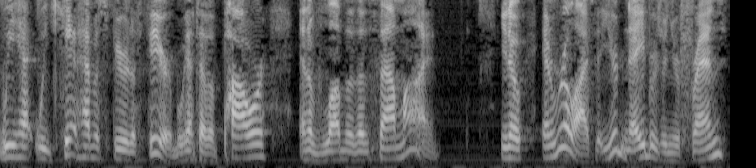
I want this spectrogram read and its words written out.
We, ha- we can't have a spirit of fear, but we have to have a power and of love and of sound mind. You know, and realize that your neighbors and your friends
